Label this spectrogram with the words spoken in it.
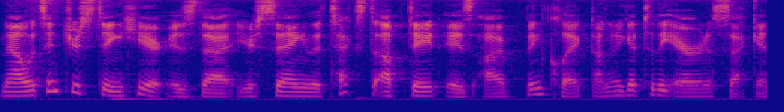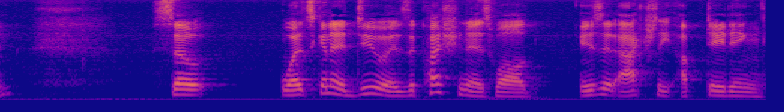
Now what's interesting here is that you're saying the text to update is I've been clicked. I'm going to get to the error in a second. So what it's going to do is the question is, well, is it actually updating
